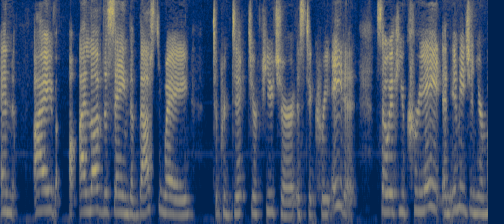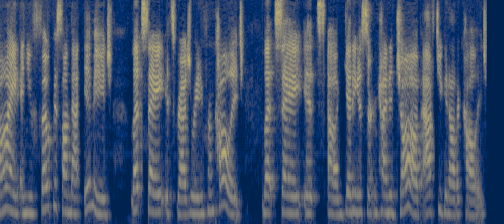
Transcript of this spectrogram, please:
And I've I love the saying the best way to predict your future is to create it. So if you create an image in your mind and you focus on that image, let's say it's graduating from college. Let's say it's uh, getting a certain kind of job after you get out of college.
